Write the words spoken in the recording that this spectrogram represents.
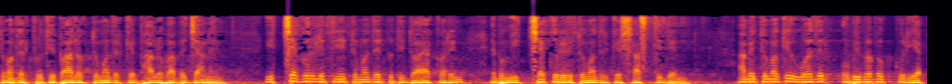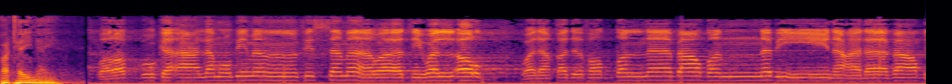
তোমাদের প্রতিপালক তোমাদেরকে ভালোভাবে জানেন ইচ্ছা করিলে তিনি তোমাদের প্রতি দয়া করেন এবং ইচ্ছা করিলে তোমাদেরকে শাস্তি দেন আমি তোমাকে উহাদের অভিভাবক করিয়া পাঠাই নাই وربك أعلم بمن في السماوات والأرض ولقد فضلنا بعض النبيين على بعض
